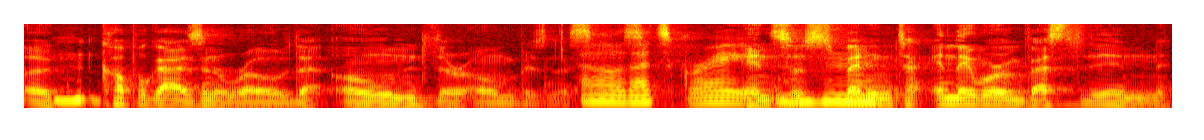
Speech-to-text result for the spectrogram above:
A mm-hmm. couple guys in a row that owned their own businesses. Oh, that's great. And so mm-hmm. spending time, and they were invested in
